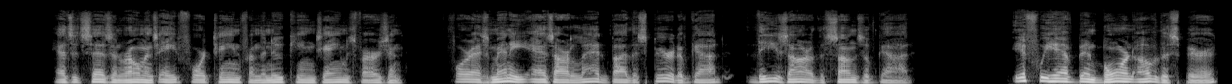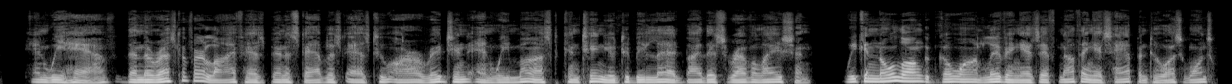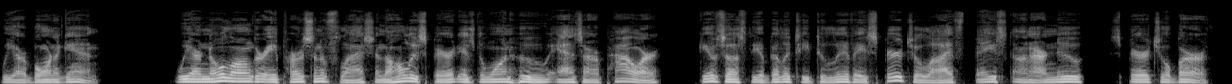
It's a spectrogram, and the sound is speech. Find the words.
as it says in Romans 8:14 from the New King James Version, "For as many as are led by the Spirit of God, these are the sons of God." If we have been born of the Spirit, and we have, then the rest of our life has been established as to our origin and we must continue to be led by this revelation. We can no longer go on living as if nothing has happened to us once we are born again. We are no longer a person of flesh, and the Holy Spirit is the one who, as our power, gives us the ability to live a spiritual life based on our new spiritual birth.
